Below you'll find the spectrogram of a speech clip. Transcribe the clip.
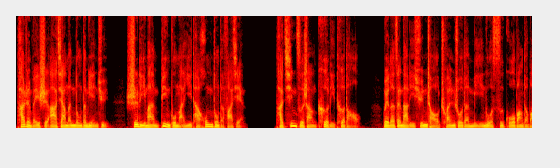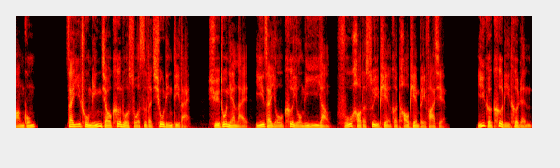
他认为是阿伽门农的面具。施利曼并不满意他轰动的发现，他亲自上克里特岛，为了在那里寻找传说的米诺斯国王的王宫，在一处名叫克诺索斯的丘陵地带，许多年来一再有刻有谜一样符号的碎片和陶片被发现。一个克里特人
